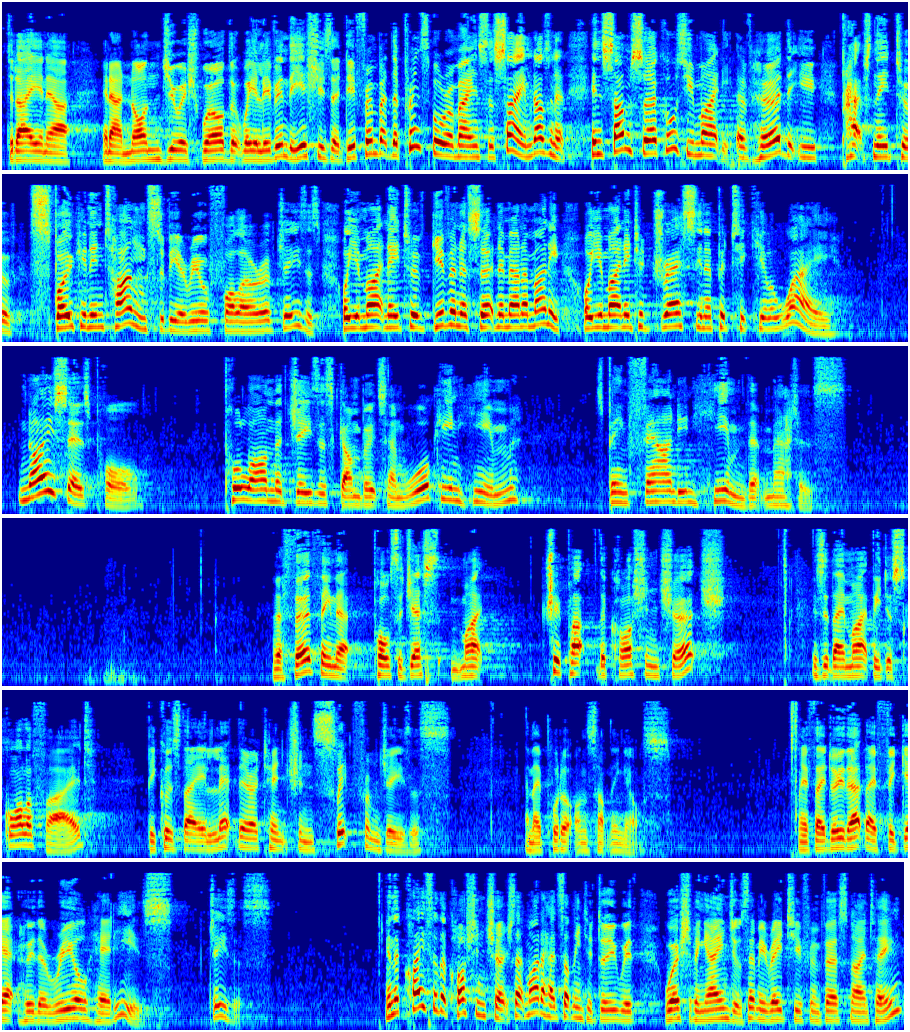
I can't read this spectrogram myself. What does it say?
Today, in our, in our non Jewish world that we live in, the issues are different, but the principle remains the same, doesn't it? In some circles, you might have heard that you perhaps need to have spoken in tongues to be a real follower of Jesus, or you might need to have given a certain amount of money, or you might need to dress in a particular way. No, says Paul. Pull on the Jesus gumboots and walk in Him. It's being found in Him that matters. The third thing that Paul suggests might trip up the Colossian church is that they might be disqualified because they let their attention slip from Jesus and they put it on something else. And if they do that, they forget who the real head is Jesus. In the case of the Colossian church, that might have had something to do with worshipping angels. Let me read to you from verse 19.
